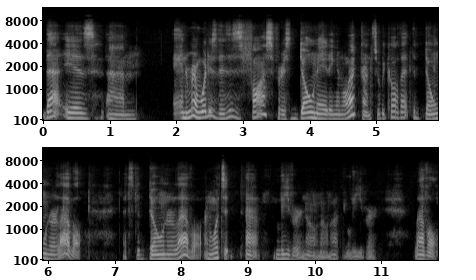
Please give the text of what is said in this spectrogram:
That is, um, and remember, what is this? This is phosphorus donating an electron, so we call that the donor level. That's the donor level. And what's it? Uh, lever? No, no, not lever. Level.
